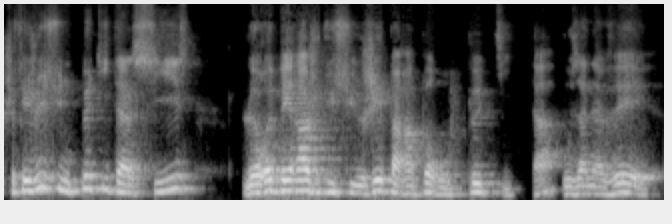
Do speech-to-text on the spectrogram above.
Je fais juste une petite incise, le repérage du sujet par rapport au petit a, vous en avez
